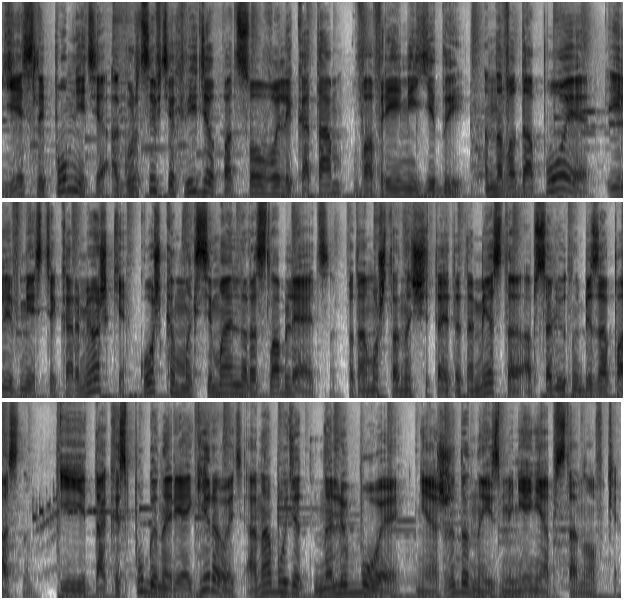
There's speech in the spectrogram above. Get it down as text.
Если помните, огурцы в тех видео подсовывали котам во время еды. На водопое или вместе кормежки кошка максимально расслабляется, потому что она считает это место абсолютно безопасным. И так испуганно реагировать она будет на любое неожиданное изменение обстановки.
